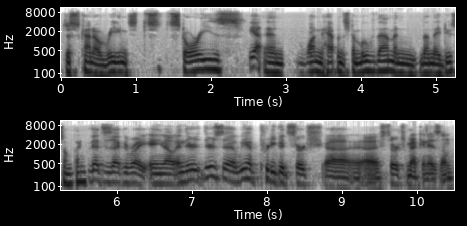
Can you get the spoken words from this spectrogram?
just kind of reading s- stories? Yeah. And one happens to move them, and then they do something. That's exactly right. And you know, and there, there's a, we have pretty good search uh, uh, search mechanism.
